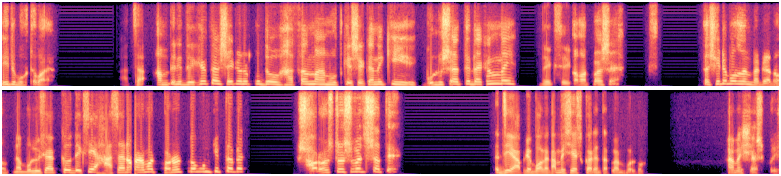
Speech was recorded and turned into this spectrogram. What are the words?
এটা বলতে পারে আচ্ছা। আপনি কি দেখে সেখানে কিন্তু হাসান মাহমুদকে সেখানে কি বুলু সাহেবকে দেখেন নাই? দেখছি। আমার পাশে। তা সেটা বললেন না কেন? না বুলু সাহেবকেও দেখছি। হাসান আমার পররাষ্ট্রমন্ত্রী তবে স্বরাষ্ট্র সচিবের সাথে? জি আপনি বলেন। আমি শেষ করেন তারপর বলব। আমি শেষ করি।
